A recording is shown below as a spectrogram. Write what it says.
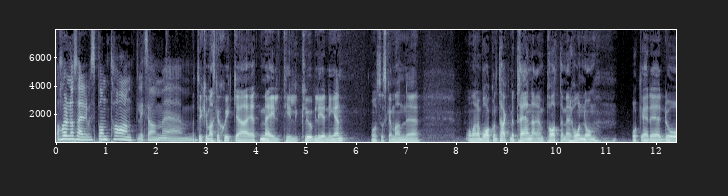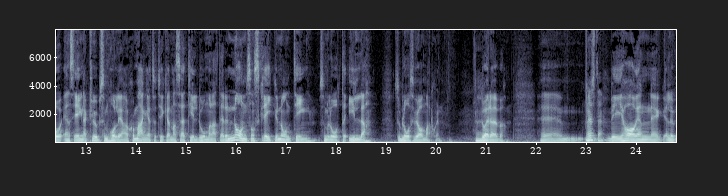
Har du något så här spontant liksom? Eh... Jag tycker man ska skicka ett mail till klubbledningen. Och så ska man, eh, om man har bra kontakt med tränaren, prata med honom. Och är det då ens egna klubb som håller i arrangemanget så tycker jag att man säger till domarna att är det någon som skriker någonting som låter illa så blåser vi av matchen. Mm. Då är det över. Eh, Just det. Vi har en, eh, eller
